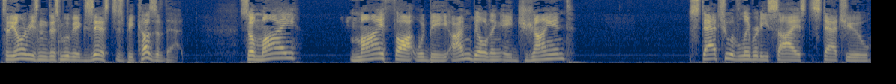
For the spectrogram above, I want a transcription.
So the only reason this movie exists is because of that. So my my thought would be I'm building a giant Statue of Liberty sized statue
